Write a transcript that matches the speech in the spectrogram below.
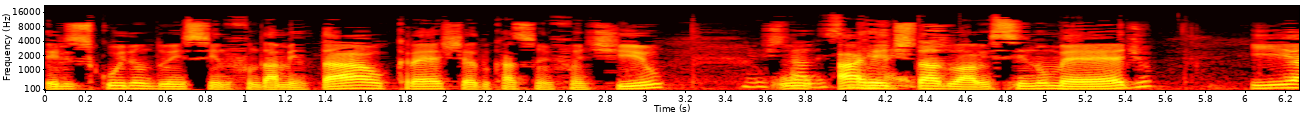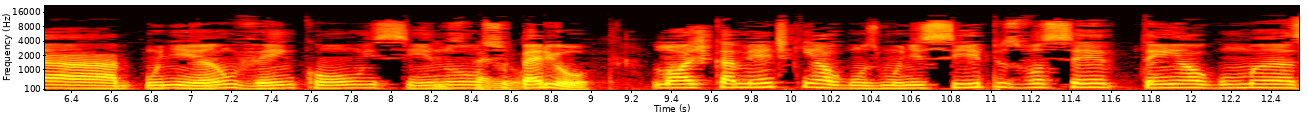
eles cuidam do ensino fundamental, creche, educação infantil, o, a rede estadual, ensino médio, e a União vem com o ensino superior. superior. Logicamente que em alguns municípios você tem algumas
